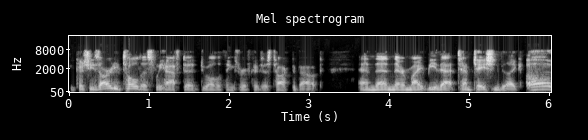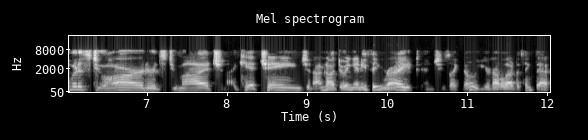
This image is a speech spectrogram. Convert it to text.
because she's already told us we have to do all the things Rivka just talked about and then there might be that temptation to be like oh but it's too hard or it's too much and i can't change and i'm not doing anything right. And she's like no you're not allowed to think that.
